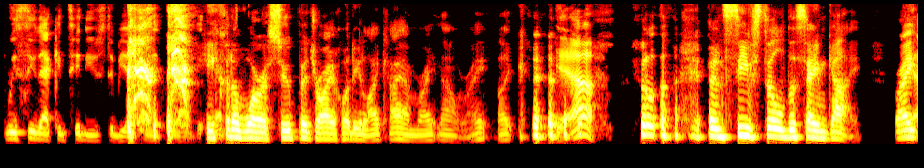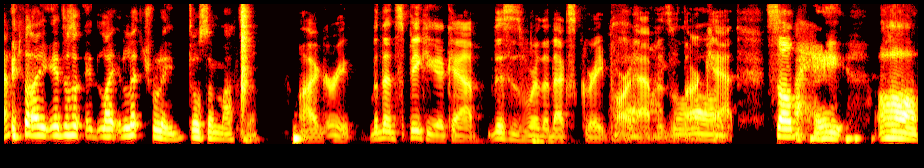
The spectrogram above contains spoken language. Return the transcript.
we see that continues to be a thing throughout the He could have wore a Superdry hoodie like I am right now, right? Like Yeah, and Steve's still the same guy, right? Yeah. like it doesn't it, like literally doesn't matter. I agree. But then speaking of Cap, this is where the next great oh part Oh happens with our Cap. So I hate oh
